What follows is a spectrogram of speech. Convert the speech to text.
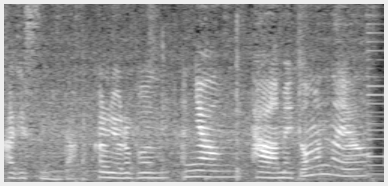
하겠습니다. 그럼 여러분 안녕! 다음에 또 만나요.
